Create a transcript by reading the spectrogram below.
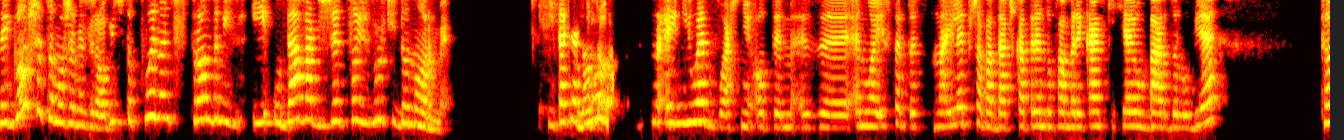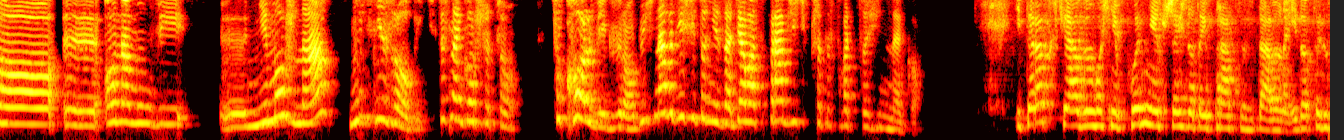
Najgorsze, co możemy zrobić, to płynąć z prądem i, i udawać, że coś wróci do normy. I tak jak no to... Amy Webb właśnie o tym z NYU to jest najlepsza badaczka trendów amerykańskich, ja ją bardzo lubię, to y, ona mówi, y, nie można nic nie zrobić. To jest najgorsze, co cokolwiek zrobić, nawet jeśli to nie zadziała, sprawdzić, przetestować coś innego. I teraz chciałabym właśnie płynnie przejść do tej pracy zdalnej, do, tych,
